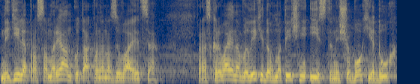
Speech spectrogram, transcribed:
неділя про Самарянку, так вона називається, розкриває нам великі догматичні істини, що Бог є дух,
